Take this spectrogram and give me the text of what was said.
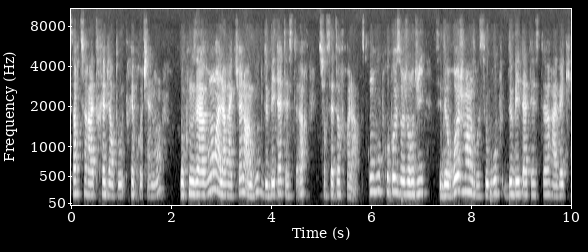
sortira très bientôt, très prochainement. Donc, nous avons à l'heure actuelle un groupe de bêta-testeurs sur cette offre-là. Ce qu'on vous propose aujourd'hui, c'est de rejoindre ce groupe de bêta-testeurs avec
